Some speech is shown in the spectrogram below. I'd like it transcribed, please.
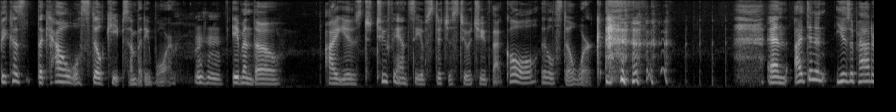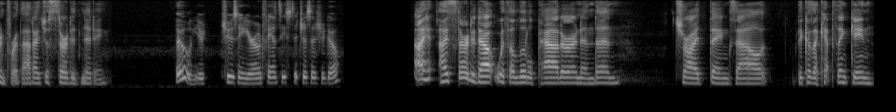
because the cowl will still keep somebody warm. hmm Even though I used too fancy of stitches to achieve that goal, it'll still work. and I didn't use a pattern for that. I just started knitting. Oh, you're choosing your own fancy stitches as you go? I I started out with a little pattern and then tried things out because I kept thinking,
